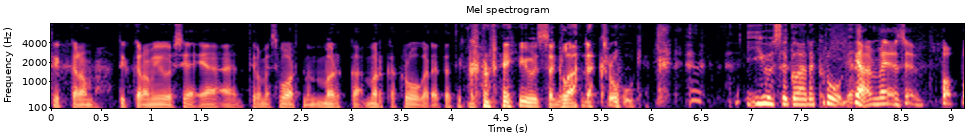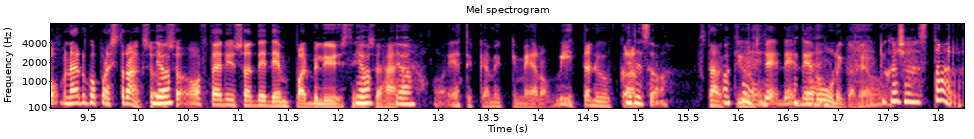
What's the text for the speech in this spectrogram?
tycker om, tycker om ljus. Jag, jag är till och med svårt med mörka, mörka krogar. Jag tycker om den ljusa, glada krogen ljuseglada krogen. Ja, men på, på, när du går på restaurang så, ja. så, ofta är det ju så att det är dämpad belysning. Ja, så här. Ja. Och jag tycker mycket mer om vita dukar. Är det så? Starkt okay, ljus, det, det, okay. det är roligare. Du kanske har starr?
